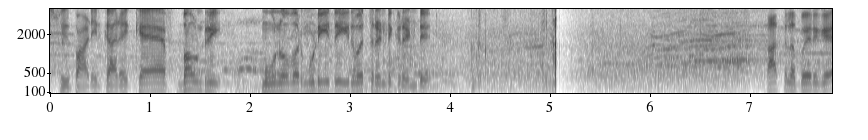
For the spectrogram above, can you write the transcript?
ஸ்வீப் ஆடி இருக்காரு கேஃப் பவுண்டரி மூணு ஓவர் முடியுது இருபத்தி ரெண்டுக்கு ரெண்டு. காத்துல போயிருக்கு.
